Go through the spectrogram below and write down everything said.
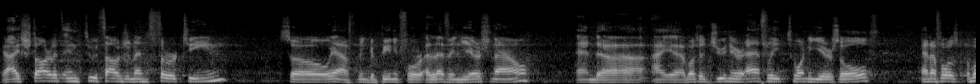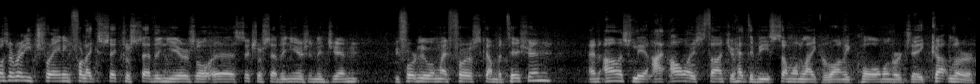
Yeah, I started in 2013. So yeah, I've been competing for 11 years now, and uh, I uh, was a junior athlete, 20 years old, and I was, I was already training for like six or seven years, o- uh, six or seven years in the gym before doing my first competition. And honestly, I always thought you had to be someone like Ronnie Coleman or Jay Cutler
